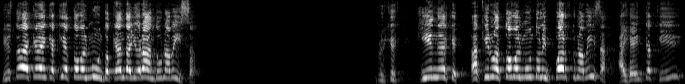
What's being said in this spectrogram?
¿Y ustedes creen que aquí es todo el mundo que anda llorando una visa? ¿Quién es que aquí no a todo el mundo le importa una visa? Hay gente aquí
